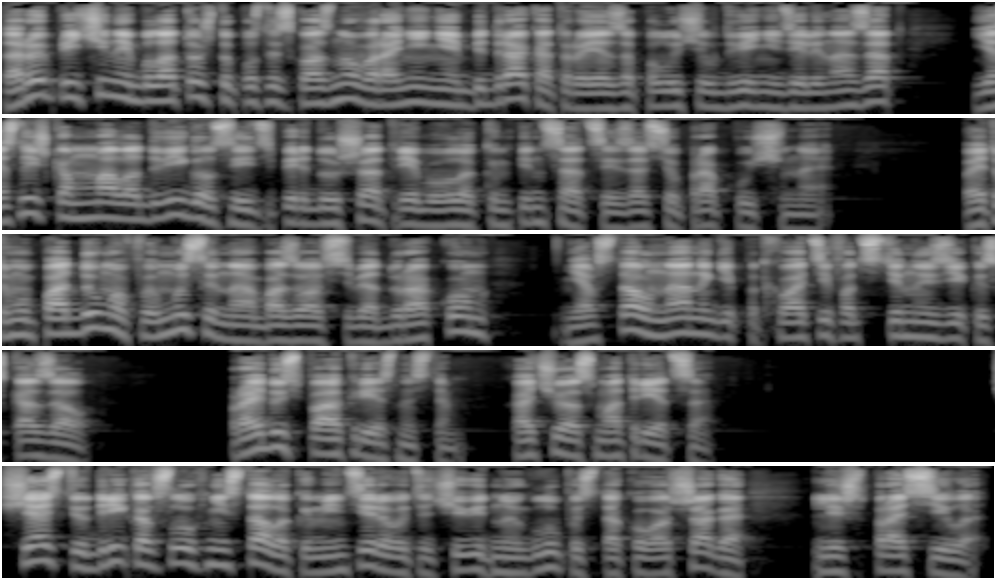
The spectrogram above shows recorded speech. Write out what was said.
Второй причиной было то, что после сквозного ранения бедра, которое я заполучил две недели назад, я слишком мало двигался, и теперь душа требовала компенсации за все пропущенное. Поэтому, подумав и мысленно обозвав себя дураком, я встал на ноги, подхватив от стены зик и сказал, «Пройдусь по окрестностям, хочу осмотреться». К счастью, Дрика вслух не стала комментировать очевидную глупость такого шага, лишь спросила,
